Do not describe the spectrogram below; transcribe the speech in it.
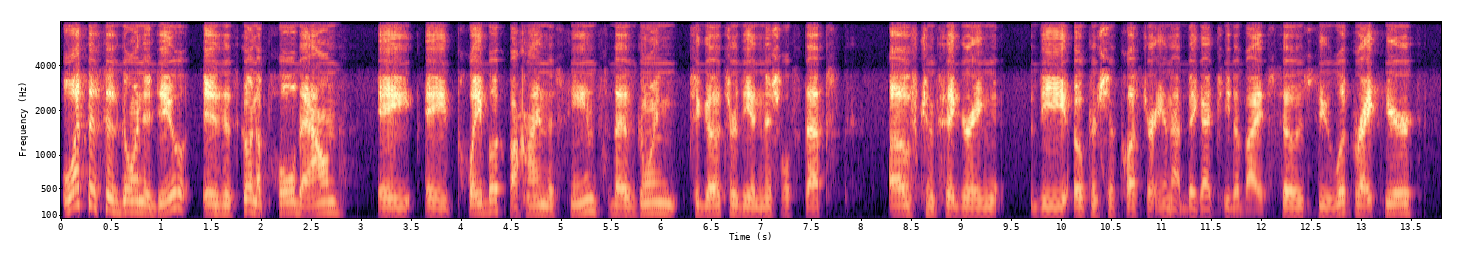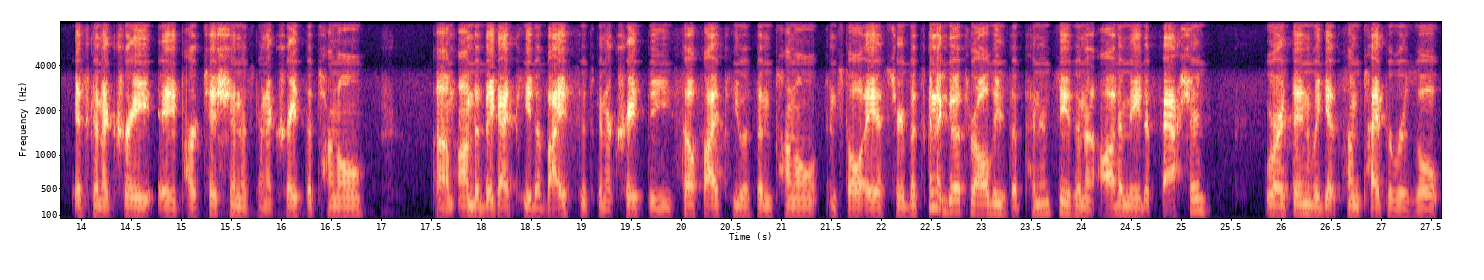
what this is going to do is it's going to pull down a, a playbook behind the scenes that is going to go through the initial steps of configuring the OpenShift cluster and that big IP device. So if you look right here, It's going to create a partition. It's going to create the tunnel um, on the big IP device. It's going to create the self IP within tunnel, install AS3, but it's going to go through all these dependencies in an automated fashion where then we get some type of result.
